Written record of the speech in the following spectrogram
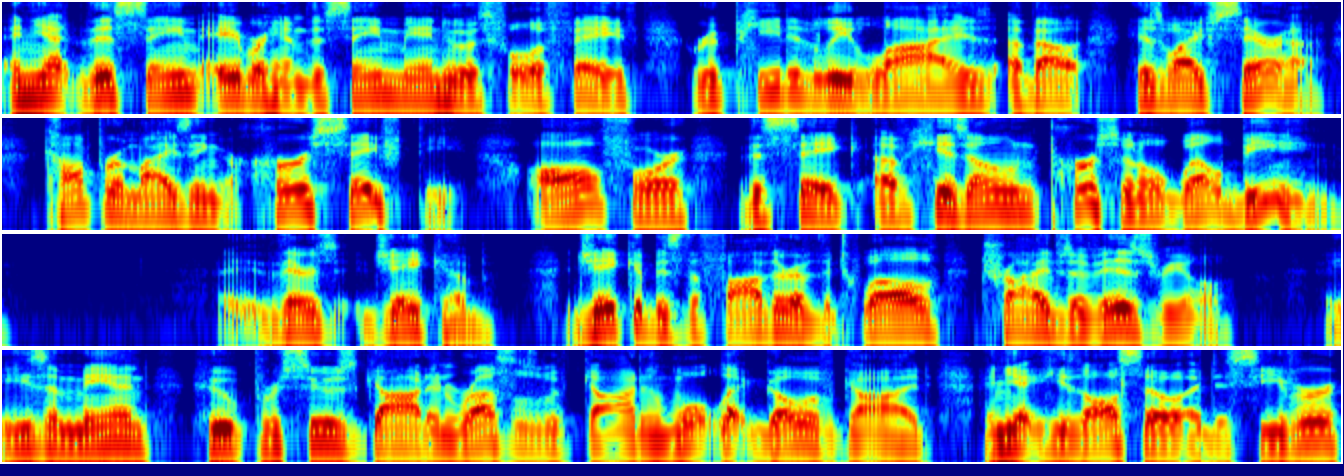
And yet, this same Abraham, the same man who is full of faith, repeatedly lies about his wife Sarah, compromising her safety, all for the sake of his own personal well being. There's Jacob. Jacob is the father of the 12 tribes of Israel. He's a man who pursues God and wrestles with God and won't let go of God. And yet he's also a deceiver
